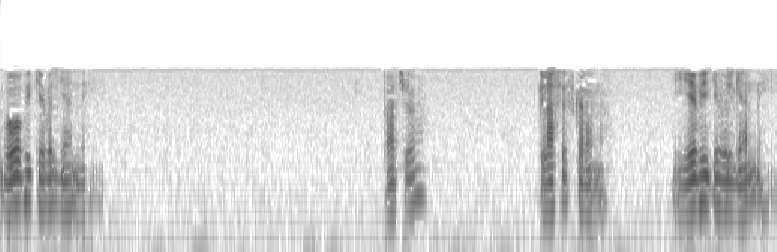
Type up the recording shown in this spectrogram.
वो भी केवल ज्ञान नहीं पांचवा, क्लासेस कराना। ये भी केवल ज्ञान नहीं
